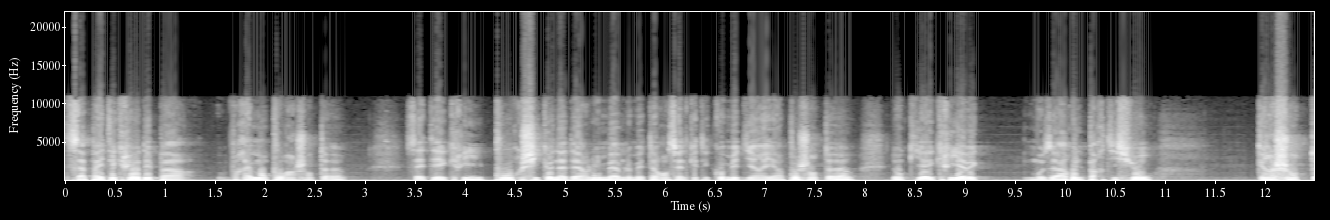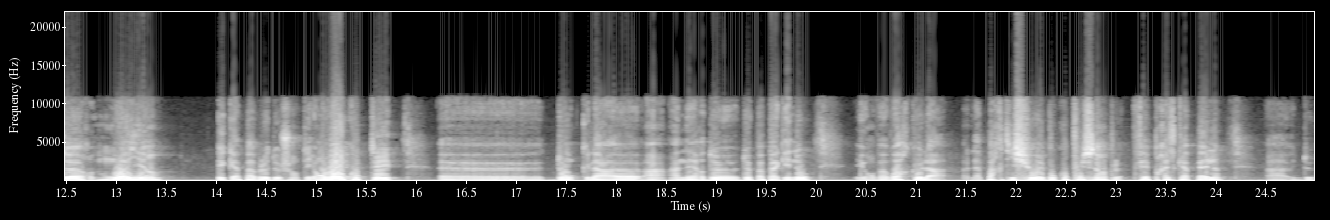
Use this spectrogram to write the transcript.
ça n'a pas été écrit au départ vraiment pour un chanteur, ça a été écrit pour Schikaneder lui-même, le metteur en scène qui était comédien et un peu chanteur, donc il a écrit avec Mozart une partition qu'un chanteur moyen est capable de chanter. On va écouter euh, donc là euh, un, air de, de Papageno. Et on va voir que la partition est beaucoup plus simple, fait presque appel à de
